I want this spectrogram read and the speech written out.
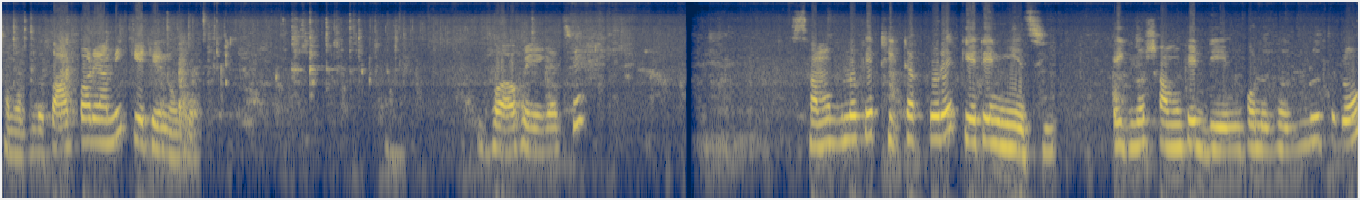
শামুকগুলো তারপরে আমি কেটে নেব। ধোয়া হয়ে গেছে। শামুকগুলোকে ঠিকঠাক করে কেটে নিয়েছি। এইগুলো শামুকের ডিম, হলুদ হলুদ রং।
